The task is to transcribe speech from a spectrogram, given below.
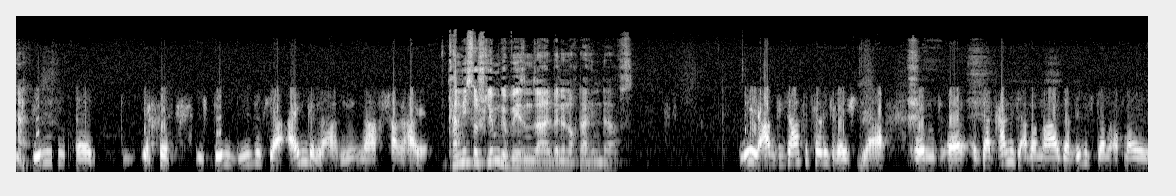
ich bin, äh, ich bin dieses Jahr eingeladen nach Shanghai. Kann nicht so schlimm gewesen sein, wenn du noch dahin darfst. Nee, ja, da hast du völlig recht, ja. Und äh, da kann ich aber mal, da will ich dann auch mal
